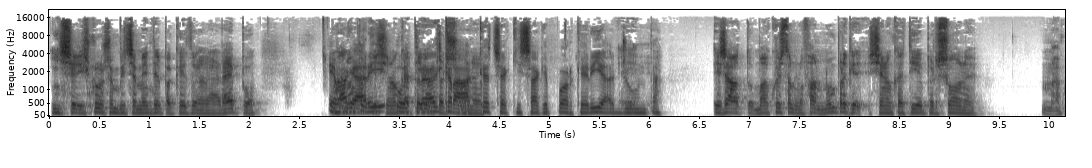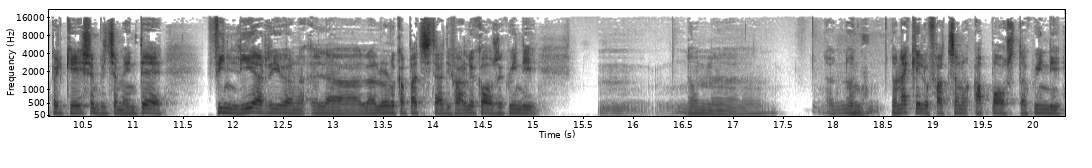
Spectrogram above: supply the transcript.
inseriscono semplicemente il pacchetto nella repo. E ma magari oltre al persone. crack c'è chissà che porcheria aggiunta. Eh, esatto, ma questo non lo fanno non perché siano cattive persone, ma perché semplicemente fin lì arriva la, la loro capacità di fare le cose, quindi mm, non, non, non è che lo facciano apposta, quindi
